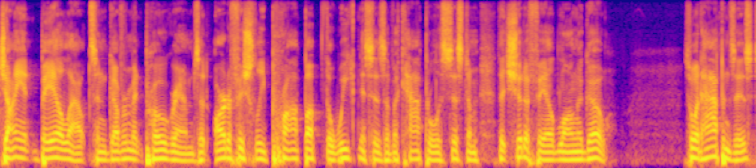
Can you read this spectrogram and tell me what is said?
Giant bailouts and government programs that artificially prop up the weaknesses of a capitalist system that should have failed long ago. So, what happens is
